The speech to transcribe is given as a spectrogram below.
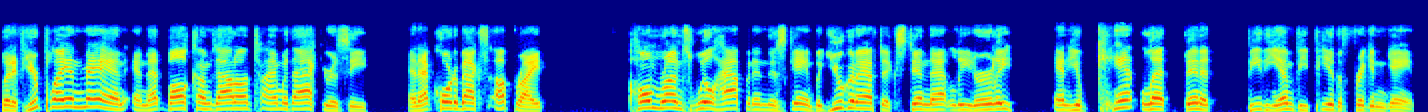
But if you're playing man and that ball comes out on time with accuracy, and that quarterback's upright, home runs will happen in this game. But you're going to have to extend that lead early, and you can't let Bennett be the MVP of the friggin' game.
